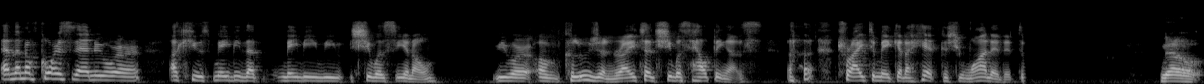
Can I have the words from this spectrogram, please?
And then, of course, then we were accused maybe that maybe we she was, you know, we were of collusion, right? That she was helping us try to make it a hit because she wanted it to. Now,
